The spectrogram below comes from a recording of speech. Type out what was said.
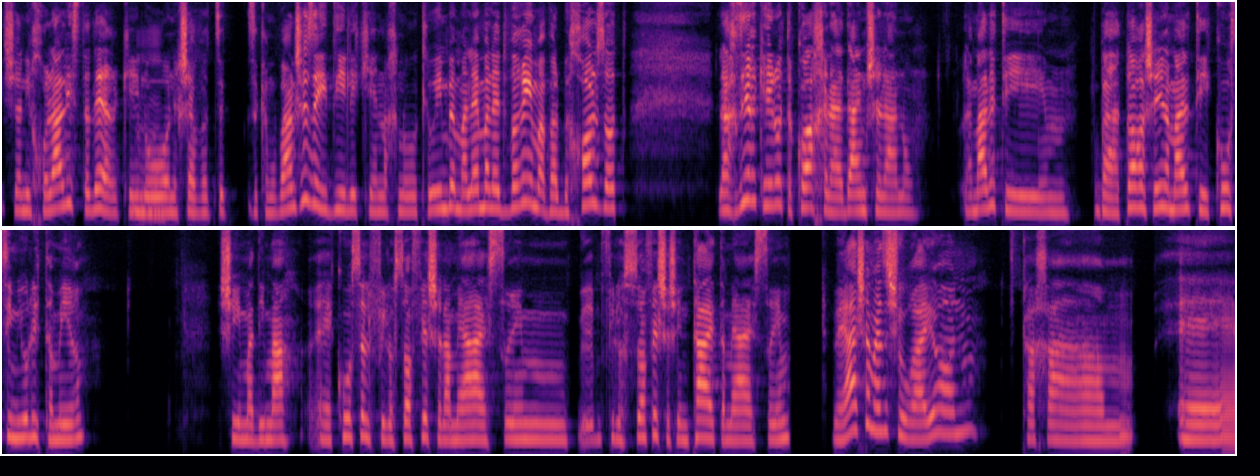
שאני יכולה להסתדר, כאילו, mm-hmm. אני חושבת, זה, זה כמובן שזה אידילי, כי אנחנו תלויים במלא מלא דברים, אבל בכל זאת, להחזיר כאילו את הכוח אל הידיים שלנו. למדתי, בתואר השני למדתי קורס עם יולי תמיר, שהיא מדהימה, אה, קורס על פילוסופיה של המאה ה-20, פילוסופיה ששינתה את המאה ה-20, והיה שם איזשהו רעיון, ככה, אה,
